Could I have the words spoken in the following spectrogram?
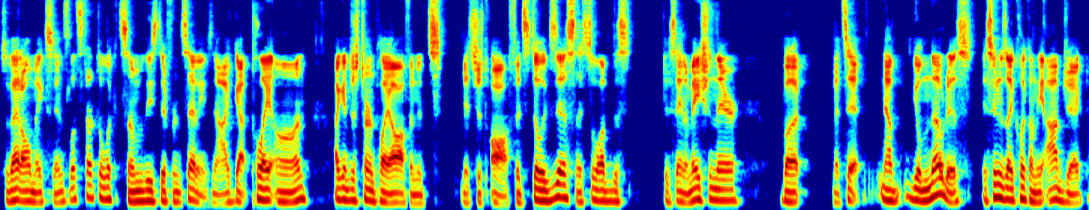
so that all makes sense. Let's start to look at some of these different settings. Now I've got play on. I can just turn play off and it's it's just off. It still exists. I still have this this animation there, but that's it. Now you'll notice as soon as I click on the object,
